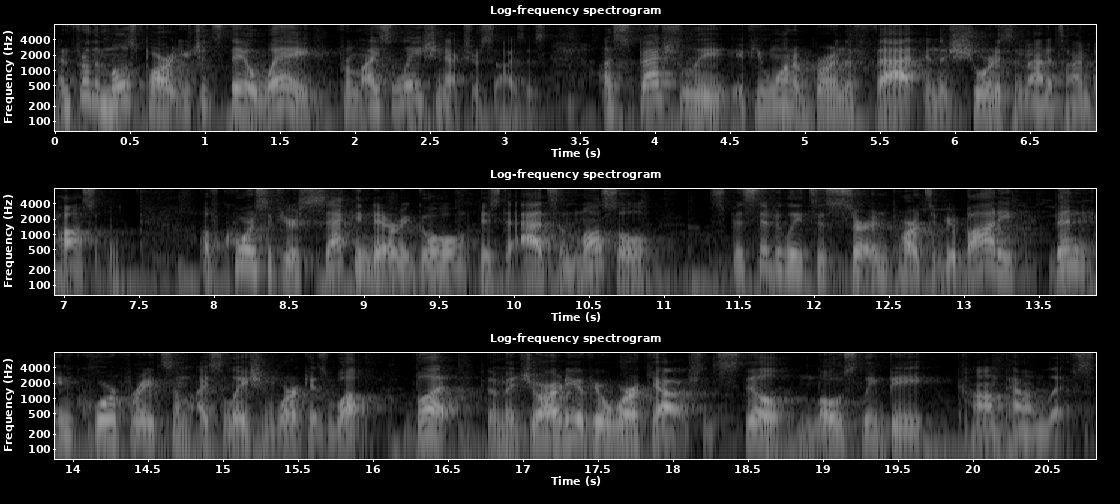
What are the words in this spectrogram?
And for the most part, you should stay away from isolation exercises, especially if you want to burn the fat in the shortest amount of time possible. Of course, if your secondary goal is to add some muscle, specifically to certain parts of your body, then incorporate some isolation work as well. But the majority of your workout should still mostly be compound lifts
